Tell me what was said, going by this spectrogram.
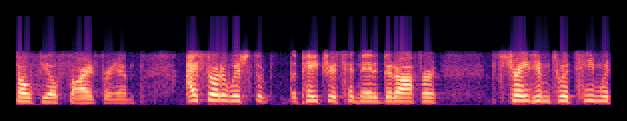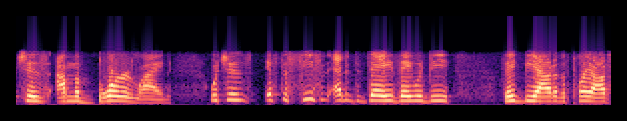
so feel sorry for him. I sort of wish the the Patriots had made a good offer to trade him to a team which is on the borderline. Which is, if the season ended today, they would be, they'd be out of the playoffs.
